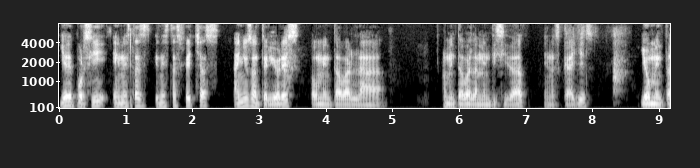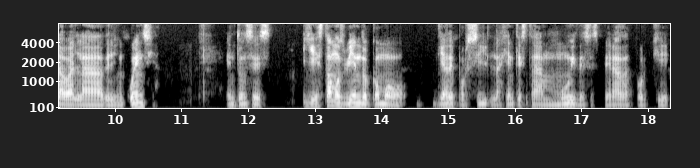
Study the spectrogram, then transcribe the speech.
ya de por sí en estas, en estas fechas, años anteriores, aumentaba la, aumentaba la mendicidad en las calles y aumentaba la delincuencia. Entonces, y estamos viendo cómo ya de por sí la gente está muy desesperada porque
